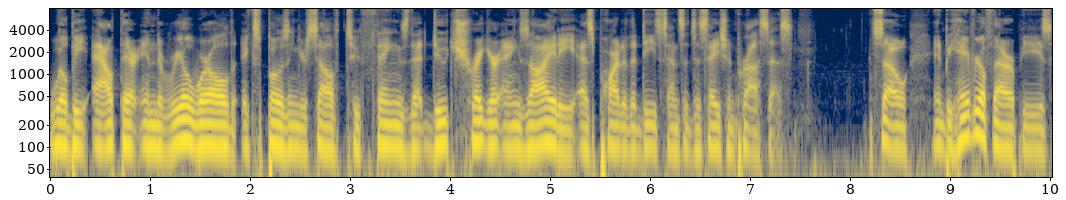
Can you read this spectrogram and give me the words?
will be out there in the real world exposing yourself to things that do trigger anxiety as part of the desensitization process. So, in behavioral therapies,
